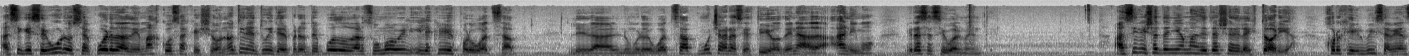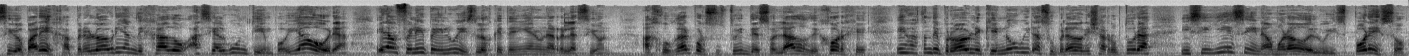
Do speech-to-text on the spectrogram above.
así que seguro se acuerda de más cosas que yo. No tiene Twitter, pero te puedo dar su móvil y le escribes por WhatsApp. Le da el número de WhatsApp. Muchas gracias, tío. De nada, ánimo. Gracias igualmente. Así que ya tenía más detalles de la historia. Jorge y Luis habían sido pareja, pero lo habrían dejado hace algún tiempo y ahora eran Felipe y Luis los que tenían una relación. A juzgar por sus tweets desolados de Jorge, es bastante probable que no hubiera superado aquella ruptura y siguiese enamorado de Luis. Por eso,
